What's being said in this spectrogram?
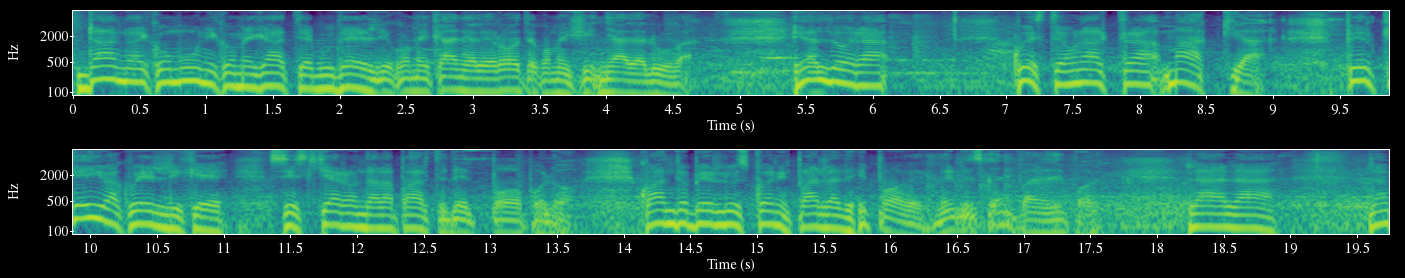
danno ai comuni come i gatti ai budelli, come i cani alle rote, come i cignali all'uva. E allora questa è un'altra macchia, perché io a quelli che si schierano dalla parte del popolo, quando Berlusconi parla dei poveri, Berlusconi parla dei poveri, la, la, la,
